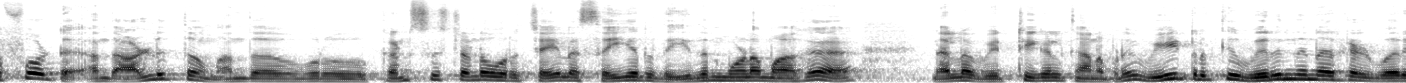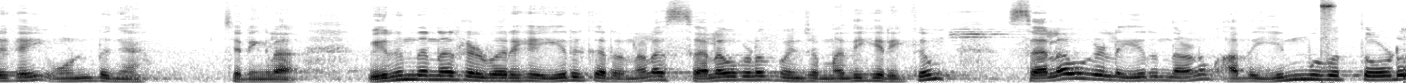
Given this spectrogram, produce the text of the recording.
எஃபோர்ட் அந்த அழுத்தம் அந்த ஒரு கன்சிஸ்டண்ட்டாக ஒரு செயலை செய்கிறது இதன் மூலமாக நல்ல வெற்றிகள் காணப்படும். வீட்டிற்கு விருந்தினர்கள் வருகை உண்டுங்க. சரிங்களா? விருந்தினர்கள் வருகை இருக்கிறதுனால செலவுகளும் கொஞ்சம் அதிகரிக்கும். செலவுகள் இருந்தாலும் அது இன்முகத்தோடு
